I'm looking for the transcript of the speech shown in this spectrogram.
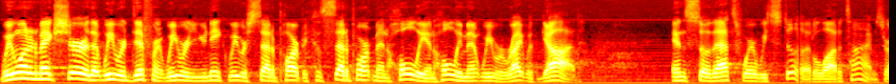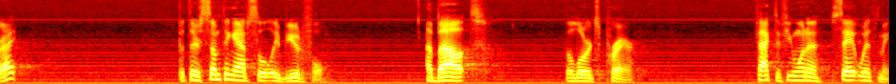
We wanted to make sure that we were different, we were unique, we were set apart because set apart meant holy, and holy meant we were right with God. And so that's where we stood a lot of times, right? But there's something absolutely beautiful about the Lord's Prayer. In fact, if you want to say it with me,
